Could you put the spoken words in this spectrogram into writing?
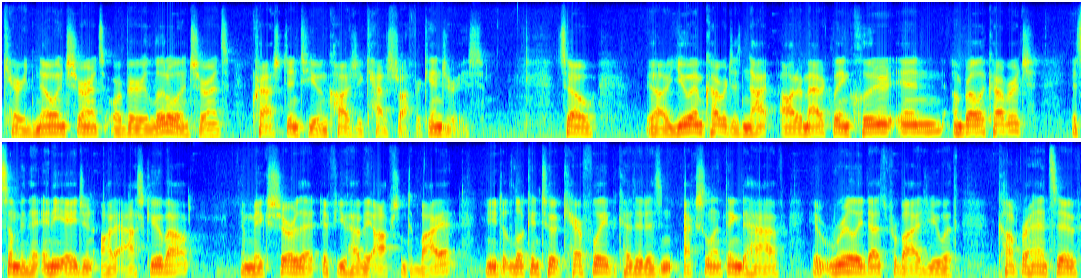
carried no insurance or very little insurance crashed into you and caused you catastrophic injuries. So uh, UM coverage is not automatically included in umbrella coverage. It's something that any agent ought to ask you about and make sure that if you have the option to buy it, you need to look into it carefully because it is an excellent thing to have. It really does provide you with comprehensive,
